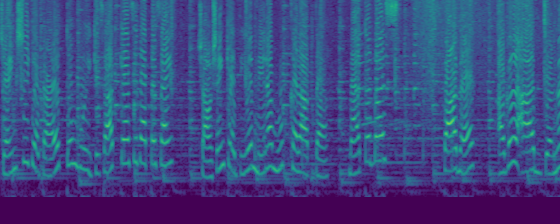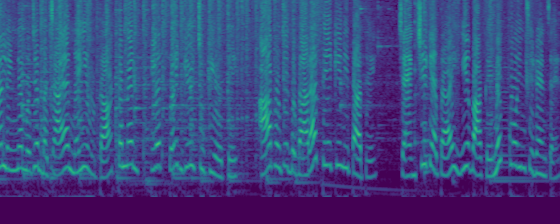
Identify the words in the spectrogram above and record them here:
चेंगशी कहता है, तुम बुई के साथ कैसे वापस आई? शाओशेंग कहती है, मेरा मूड खराब था। मैं तो बस फादर अगर आज जनरल ने मुझे बचाया नहीं होता तो मैं क्लिप से गिर चुकी होती। आप मुझे दोबारा देख ही नहीं पाते। चैंगशी कहता है, ये वाकई में कोइंसिडेंस है।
